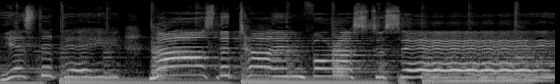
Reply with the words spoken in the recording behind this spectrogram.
Yesterday, now's the time for us to say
